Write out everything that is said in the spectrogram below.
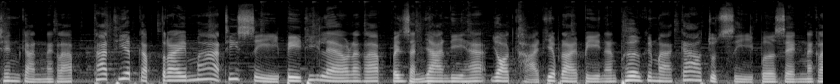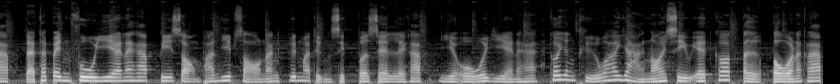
เช่นกันนะครับถ้าเทียบกับไตรมาสที่ 4 ปีที่แล้วนะครับเป็นสัญญาณดีฮะยอดขายเทียบรายปีนั้นเพิ่มขึ้นมา 9.4%นะครับแต่ถ้าเป็น full year นะครับปี 2022 นั้นขึ้นมาถึง 10%เลยครับ year over year นะฮะก็ยังถือว่าอย่างน้อย CVS ก็เติบโตนะครับ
